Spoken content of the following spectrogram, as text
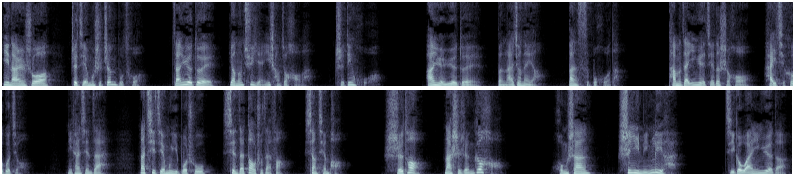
一男人说：“这节目是真不错，咱乐队要能去演一场就好了，指定火。”安远乐队本来就那样半死不活的，他们在音乐节的时候还一起喝过酒。你看现在那期节目一播出，现在到处在放《向前跑》。石头那是人歌好，红山是艺名厉害。几个玩音乐的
